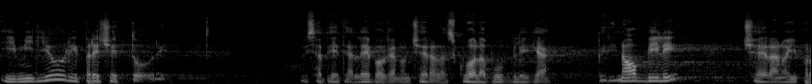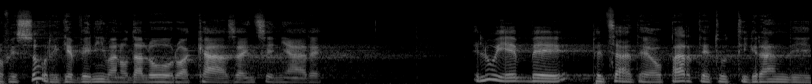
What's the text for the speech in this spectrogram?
i migliori precettori. Voi sapete, all'epoca non c'era la scuola pubblica per i nobili, c'erano i professori che venivano da loro a casa a insegnare. E lui ebbe, pensate, a parte tutti i grandi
